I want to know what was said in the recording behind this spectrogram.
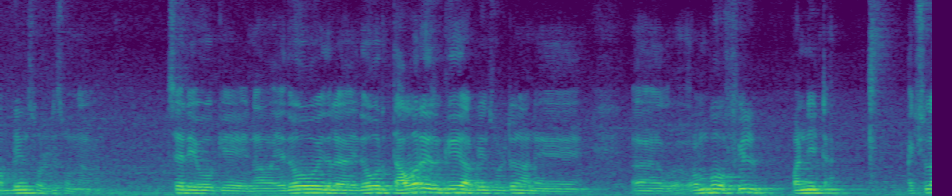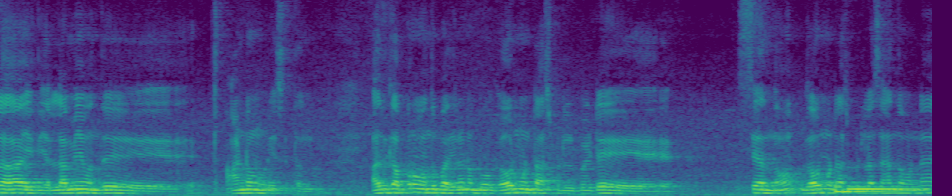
அப்படின்னு சொல்லிட்டு சொன்னாங்க. சரி ஓகே நான் ஏதோ இதில் ஏதோ ஒரு தவறு இருக்குது அப்படின்னு சொல்லிட்டு நான் ரொம்ப ஃபீல் பண்ணிட்டேன். ஆக்சுவலாக இது எல்லாமே வந்து ஆண்டவனுடைய சித்தம் தான் அதுக்கப்புறம் வந்து பார்த்திங்கன்னா நம்ம கவர்மெண்ட் ஹாஸ்பிட்டல் போயிட்டு சேர்ந்தோம். கவர்மெண்ட் ஹாஸ்பிட்டலில் சேர்ந்த உடனே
